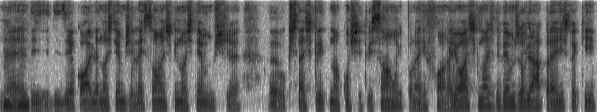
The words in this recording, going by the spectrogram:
né, uhum. de, de, dizer que, olha, nós temos eleições, que nós temos uh, uh, o que está escrito na Constituição e por aí fora. Eu acho que nós devemos olhar para isto aqui,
